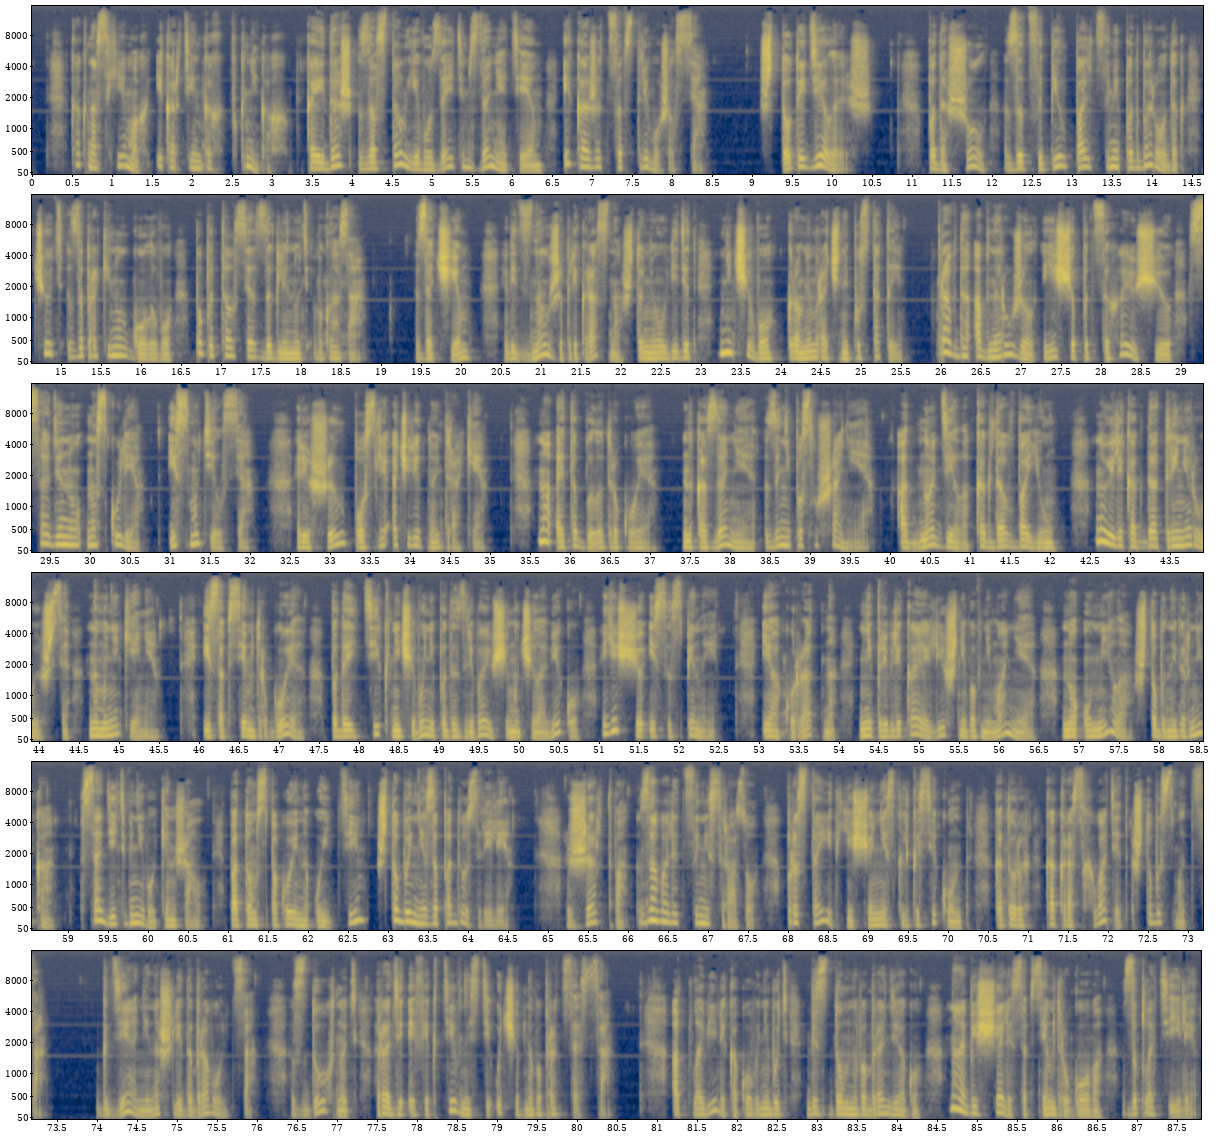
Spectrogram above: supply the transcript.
как на схемах и картинках в книгах. Кайдаш застал его за этим занятием и, кажется, встревожился. «Что ты делаешь?» Подошел, зацепил пальцами подбородок, чуть запрокинул голову, попытался заглянуть в глаза. Зачем? Ведь знал же прекрасно, что не увидит ничего, кроме мрачной пустоты. Правда, обнаружил еще подсыхающую ссадину на скуле и смутился. Решил после очередной драки. Но это было другое. Наказание за непослушание. Одно дело, когда в бою, ну или когда тренируешься на манекене – и совсем другое – подойти к ничего не подозревающему человеку еще и со спины. И аккуратно, не привлекая лишнего внимания, но умело, чтобы наверняка, всадить в него кинжал. Потом спокойно уйти, чтобы не заподозрили. Жертва завалится не сразу, простоит еще несколько секунд, которых как раз хватит, чтобы смыться. Где они нашли добровольца? Сдохнуть ради эффективности учебного процесса. Отловили какого-нибудь бездомного бродягу, наобещали совсем другого, заплатили.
